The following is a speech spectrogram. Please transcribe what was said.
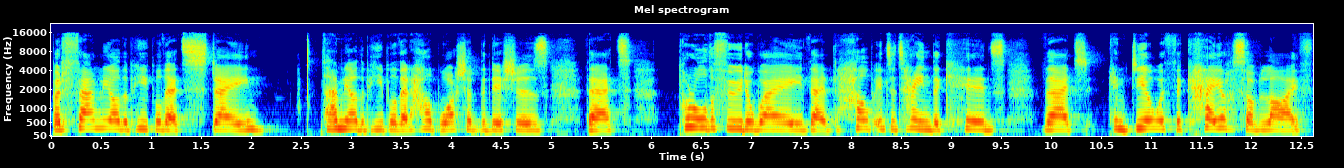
But family are the people that stay. Family are the people that help wash up the dishes, that put all the food away, that help entertain the kids, that can deal with the chaos of life.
